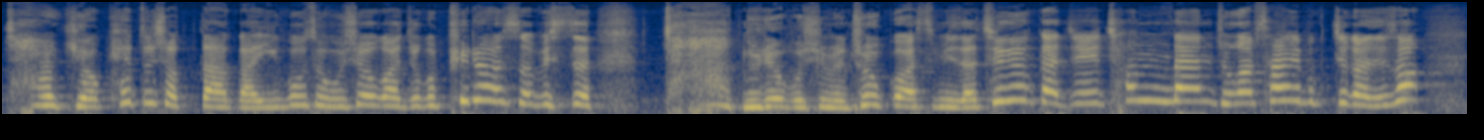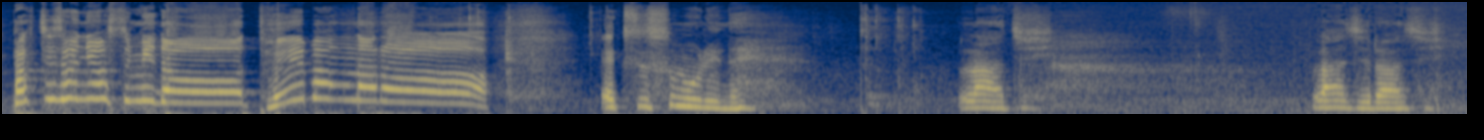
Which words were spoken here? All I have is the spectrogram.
잘 기억해 두셨다가 이곳에 오셔가지고 필요한 서비스 잘 누려보시면 좋을 것 같습니다. 지금까지 첨단 종합 사회복지관에서 박지선이었습니다. 대박나라 엑스 스몰이네. 라지. 라지 라지.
